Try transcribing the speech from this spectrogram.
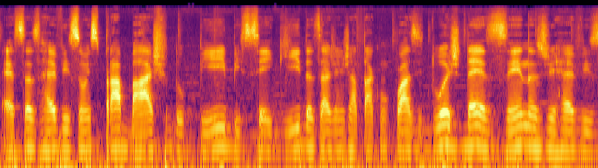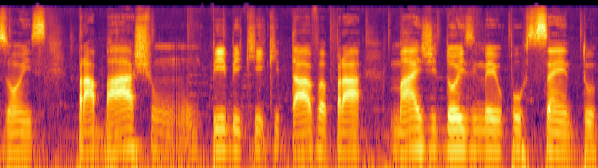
essas revisões para baixo do PIB seguidas, a gente já está com quase duas dezenas de revisões para baixo, um, um, PIB que estava para mais de 2,5%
